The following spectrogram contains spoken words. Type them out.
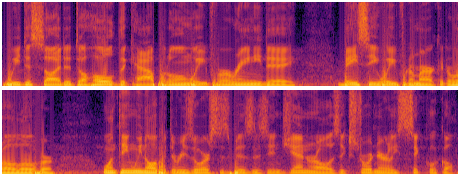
we decided to hold the capital and wait for a rainy day. Basically, wait for the market to roll over. One thing we know about the resources business in general is extraordinarily cyclical,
